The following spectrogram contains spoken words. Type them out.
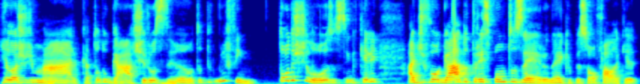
relógio de marca, todo gato, cheirosão, todo, enfim, todo estiloso, assim, aquele advogado 3.0, né, que o pessoal fala que é...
